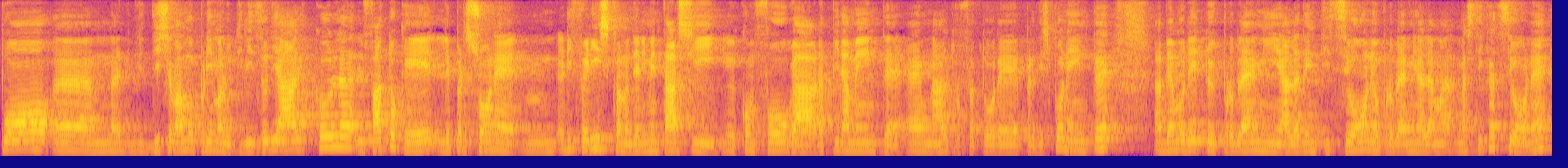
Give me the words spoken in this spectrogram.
può, ehm, dicevamo prima, l'utilizzo di alcol, il fatto che le persone mh, riferiscano di alimentarsi eh, con foga rapidamente è un altro fattore predisponente, abbiamo detto i problemi alla dentizione o problemi alla ma- masticazione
